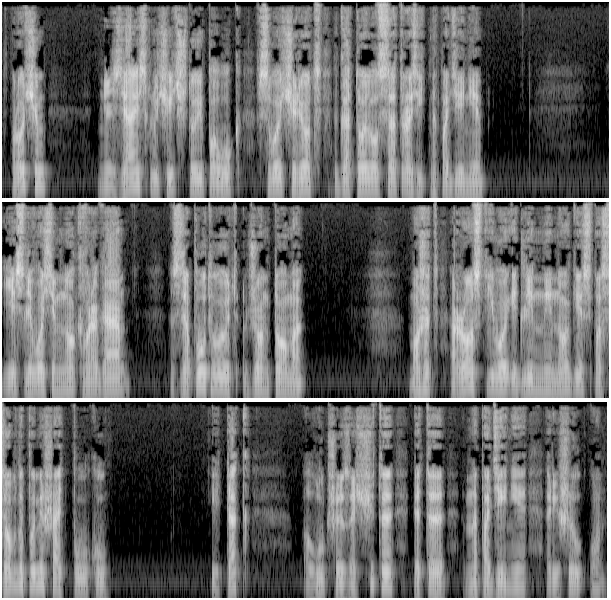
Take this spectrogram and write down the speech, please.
Впрочем, нельзя исключить, что и паук в свой черед готовился отразить нападение. Если восемь ног врага запутывают Джон Тома, может, рост его и длинные ноги способны помешать пауку? Итак, лучшая защита — это нападение, — решил он.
